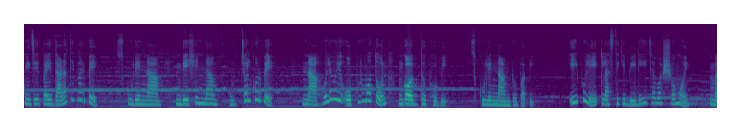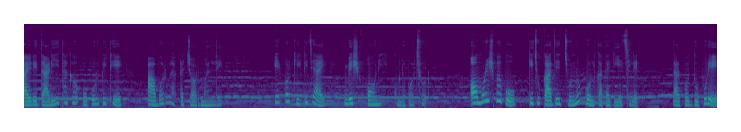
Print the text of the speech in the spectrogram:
নিজের পায়ে দাঁড়াতে পারবে, স্কুলের নাম দেশের নাম উজ্জ্বল করবে? না হলে ওই অপুর মতন গদ্য হবি স্কুলের নাম ডোবাবি। এই বলে ক্লাস থেকে বেরিয়ে যাওয়ার সময় বাইরে দাঁড়িয়ে থাকা অপুর পিঠে আবারও একটা চর মারলেন এরপর কেটে যায় বেশ অনেকগুলো বছর। অমরেশবাবু কিছু কাজের জন্য কলকাতা গিয়েছিলেন। তারপর দুপুরে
